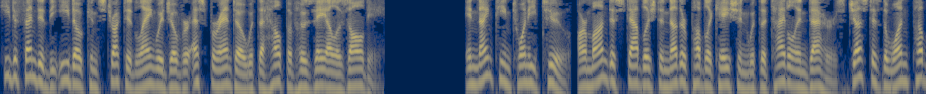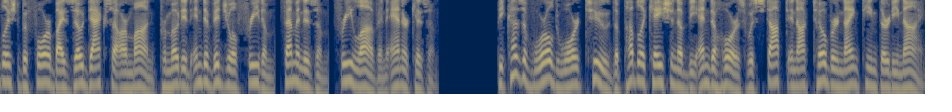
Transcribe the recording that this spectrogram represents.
He defended the Ido-constructed language over Esperanto with the help of José Elizalde. In 1922, Armand established another publication with the title Indehers just as the one published before by Zo d'Axa Armand promoted individual freedom, feminism, free love and anarchism. Because of World War II the publication of the Endehors was stopped in October 1939.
